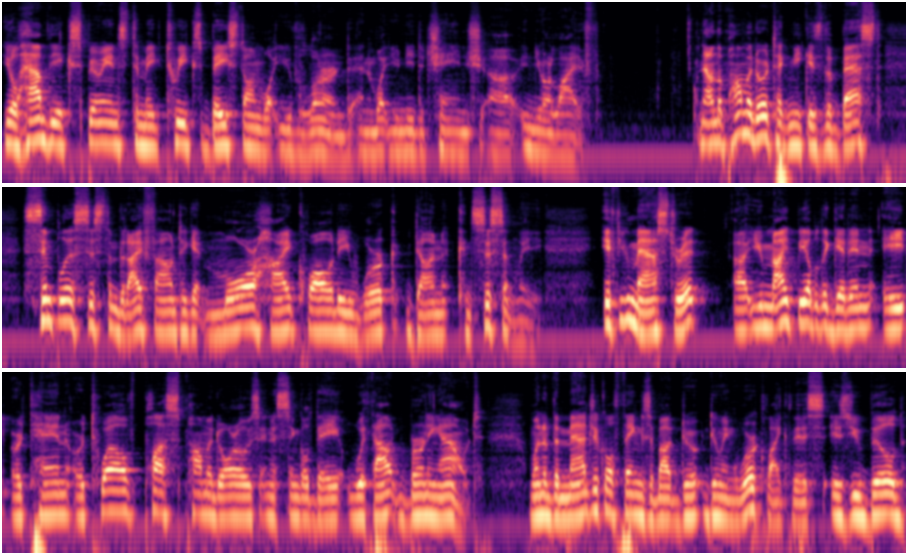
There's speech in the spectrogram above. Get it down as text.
you'll have the experience to make tweaks based on what you've learned and what you need to change uh, in your life. Now, the Pomodoro technique is the best, simplest system that I found to get more high quality work done consistently. If you master it, uh, you might be able to get in 8 or 10 or 12 plus Pomodoros in a single day without burning out. One of the magical things about do- doing work like this is you build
